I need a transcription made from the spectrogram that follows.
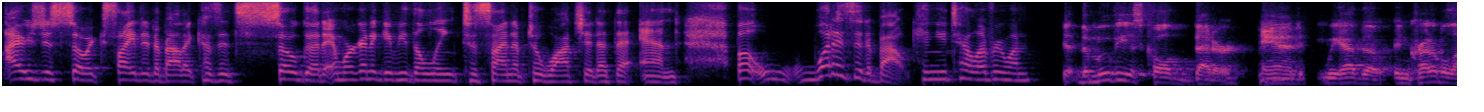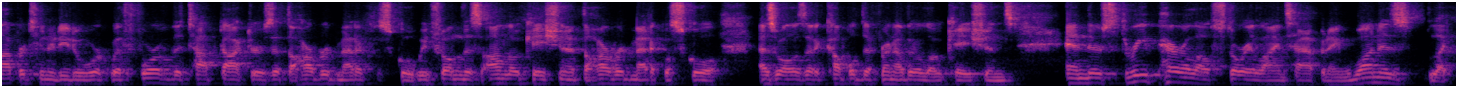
I was just so excited about it because it's so good. And we're going to give you the link to sign up to watch it at the end. But what is it about? Can you tell everyone? The movie is called Better, mm-hmm. and we had the incredible opportunity to work with four of the top doctors at the Harvard Medical School. We filmed this on location at the Harvard Medical School, as well as at a couple different other locations. And there's three parallel storylines happening. One is like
